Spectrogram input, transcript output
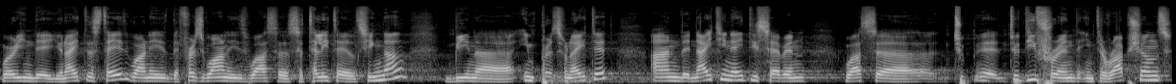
were in the United States. One is, the first one is, was a satellite signal being uh, impersonated, and the 1987 was uh, two, uh, two, different interruptions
